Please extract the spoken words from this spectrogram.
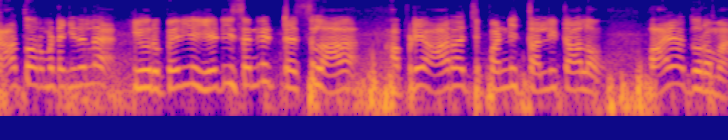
காத்து வர மாட்டேங்குதுல்ல? இவர் பெரிய எடிசன் டெஸ்லா அப்படியே ஆராய்ச்சி பண்ணி தள்ளிட்டாலும் வாயா தூரமா?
